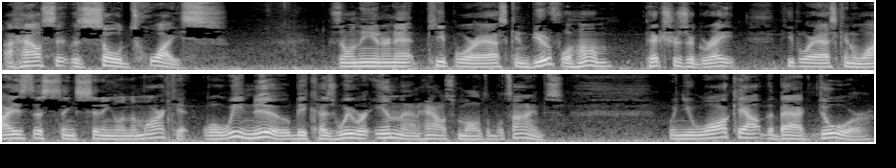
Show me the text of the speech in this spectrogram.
a house that was sold twice. It was on the internet. People were asking, beautiful home, Pictures are great. People are asking, why is this thing sitting on the market? Well, we knew because we were in that house multiple times. When you walk out the back door,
